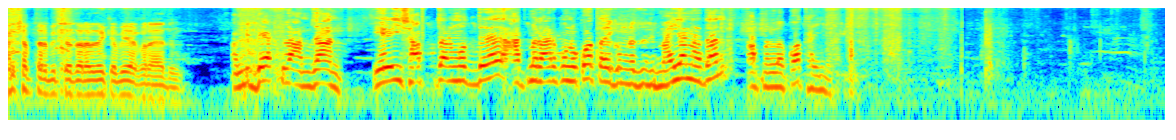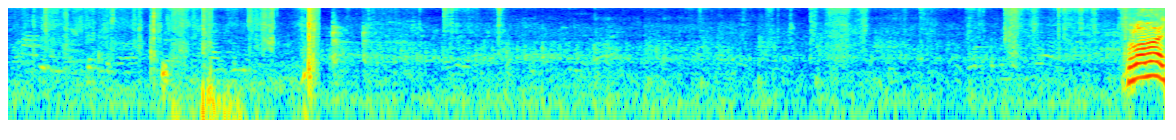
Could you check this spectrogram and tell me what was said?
এক সপ্তাহের ভিতরে ধরে দেখে বিয়ে করাই দিন। আমি দেখলাম জান এই সপ্তাহের মধ্যে আপনার আর কোনো কথাই কম না। যদি মাইয়া না দেন আপনার কথাই না দুলা ভাই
